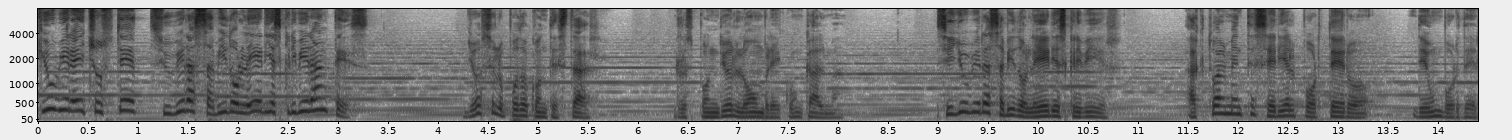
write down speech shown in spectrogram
¿qué hubiera hecho usted si hubiera sabido leer y escribir antes? Yo se lo puedo contestar, respondió el hombre con calma. Si yo hubiera sabido leer y escribir, actualmente sería el portero de un bordel.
